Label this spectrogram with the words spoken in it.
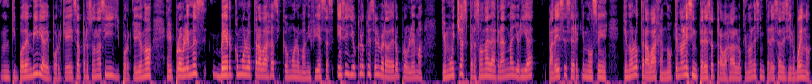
un tipo de envidia, de por qué esa persona sí y por qué yo no. El problema es ver cómo lo trabajas y cómo lo manifiestas. Ese yo creo que es el verdadero problema, que muchas personas, la gran mayoría, parece ser que no se, que no lo trabajan, ¿no? Que no les interesa trabajarlo, que no les interesa decir, bueno,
